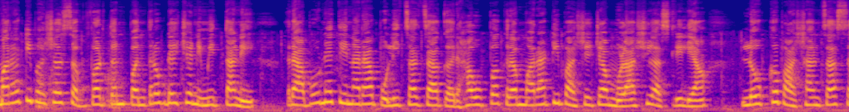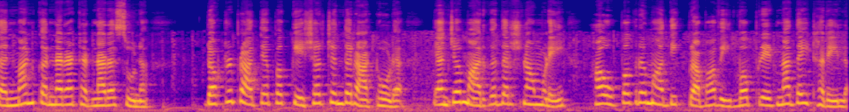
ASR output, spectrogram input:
मराठी भाषा संवर्धन पंधरवड्याच्या निमित्ताने राबवण्यात येणारा बोलीचा जागर हा उपक्रम मराठी भाषेच्या मुळाशी असलेल्या लोकभाषांचा सन्मान करणारा ठरणार असून डॉक्टर प्राध्यापक केशरचंद राठोड यांच्या मार्गदर्शनामुळे हा उपक्रम अधिक प्रभावी व प्रेरणादायी ठरेल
